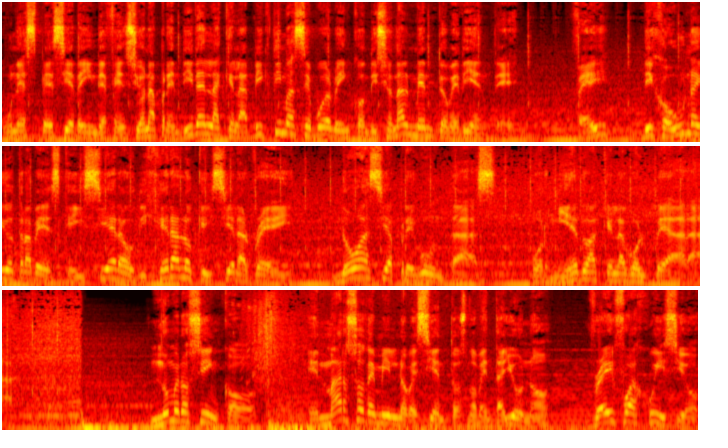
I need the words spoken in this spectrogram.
una especie de indefensión aprendida en la que la víctima se vuelve incondicionalmente obediente. Faye dijo una y otra vez que hiciera o dijera lo que hiciera Ray, no hacía preguntas por miedo a que la golpeara. Número 5. En marzo de 1991, Ray fue a juicio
